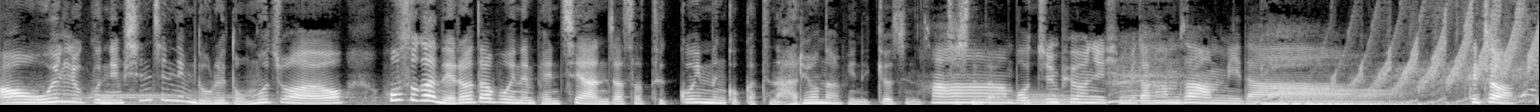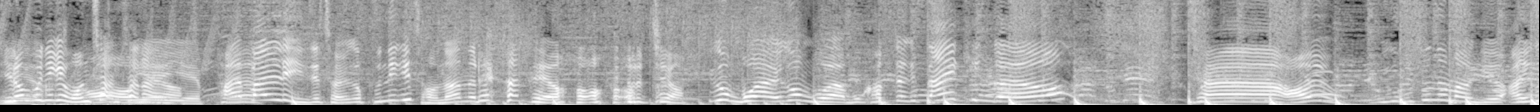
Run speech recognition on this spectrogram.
아, 5169님, 신지님 노래 너무 좋아요. 호수가 내려다 보이는 벤치에 앉아서 듣고 있는 것 같은 아련함이 느껴진다고. 아 멋진 표현이십니다 감사합니다 야. 그쵸 이런 분위기 원치 어, 않잖아요 예, 예. 파- 네. 빨리 이제 저희가 분위기 전환을 해야 돼요. 그렇죠 이건 뭐야, 이건 뭐야. 뭐 갑자기 사이키인가요? 자, 아유, 이거 무슨 음악이에요? 아, 이거,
